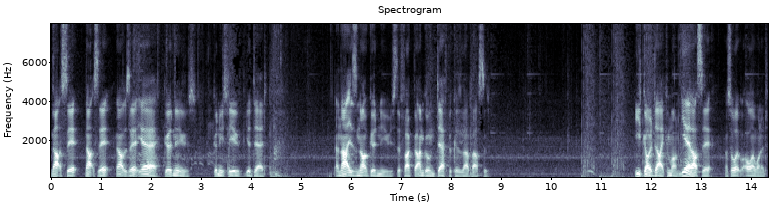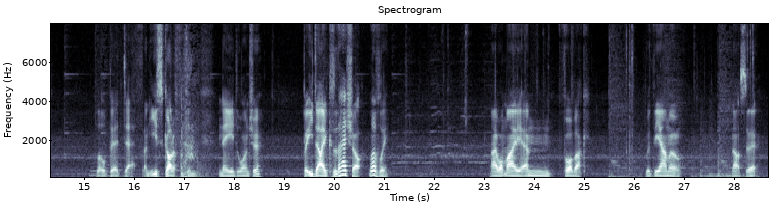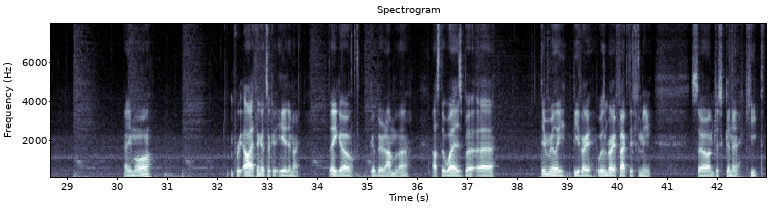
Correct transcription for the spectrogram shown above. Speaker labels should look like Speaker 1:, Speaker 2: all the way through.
Speaker 1: That's it. That's it. That was it. Yeah. Good news. Good news for you. You're dead. And that is not good news. The fact that I'm going deaf because of that bastard. He's got to die. Come on. Yeah, that's it. That's all I, all I wanted. A little bit of death. And he's got a fucking nade launcher. But he died because of the headshot. Lovely. I want my um, M4 back. With the ammo. That's it. Any more? oh, I think I took it here, didn't I? There you go. Good bit of ammo there. That's the Wes, but uh, didn't really be very. It wasn't very effective for me. So I'm just gonna keep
